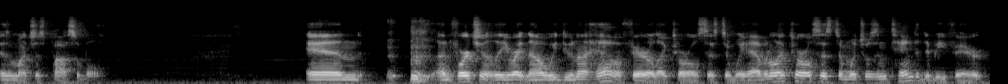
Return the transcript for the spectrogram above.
as much as possible. And unfortunately, right now, we do not have a fair electoral system. We have an electoral system which was intended to be fair.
